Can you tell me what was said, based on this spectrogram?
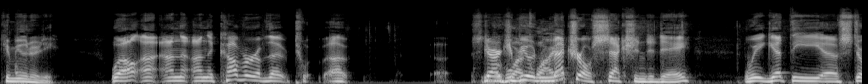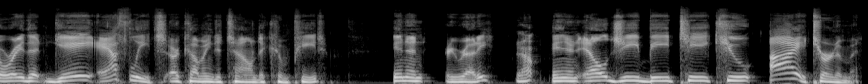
community. Well, uh, on the on the cover of the tw- uh, uh, Star People who are Tribune. Metro section today, we get the uh, story that gay athletes are coming to town to compete in an. Are you ready? Yep. in an LGBTQI tournament.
